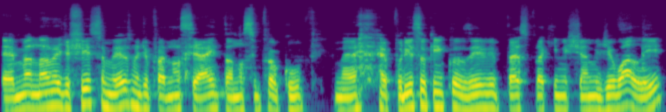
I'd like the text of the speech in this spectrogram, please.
É, meu nome é difícil mesmo de pronunciar, então não se preocupe, né? É por isso que, inclusive, peço para que me chame de Wale,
